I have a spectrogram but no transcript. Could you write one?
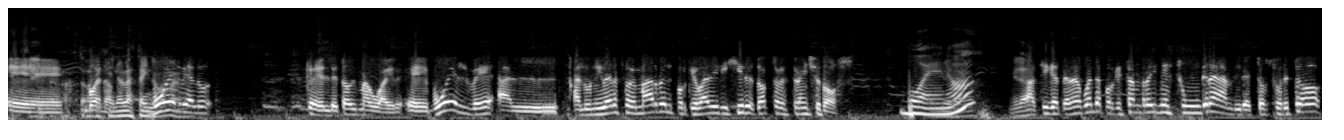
Eh, bueno, original vuelve al que el de Tobey Maguire, eh, vuelve al, al universo de Marvel porque va a dirigir Doctor Strange 2. Bueno. Mirá. Así que tener en cuenta porque Sam Raimi es un gran director, sobre todo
